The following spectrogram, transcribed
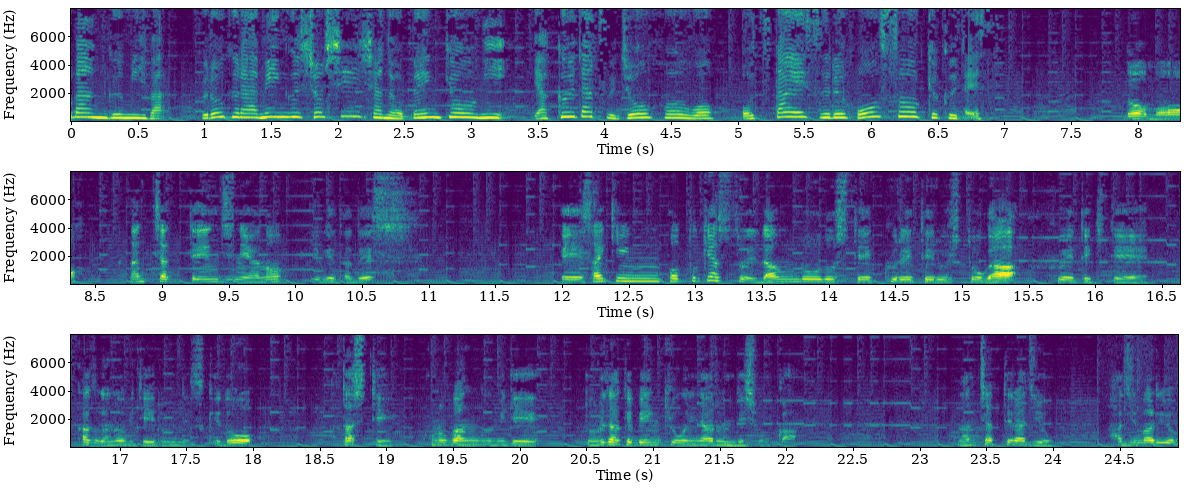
の番組は、プログラミング初心者の勉強に役立つ情報をお伝えする放送局です。どうも、なんちゃってエンジニアのゆげたです。えー最近、ポッドキャストでダウンロードしてくれてる人が増えてきて、数が伸びているんですけど、果たしてこの番組でどれだけ勉強になるんでしょうか？なんちゃってラジオ、始まるよ。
